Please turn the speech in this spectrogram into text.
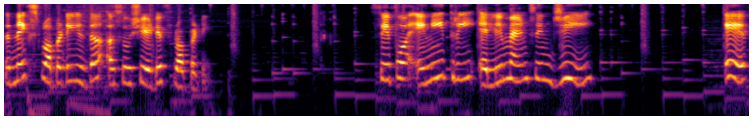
The next property is the associative property. Say for any three elements in G, if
